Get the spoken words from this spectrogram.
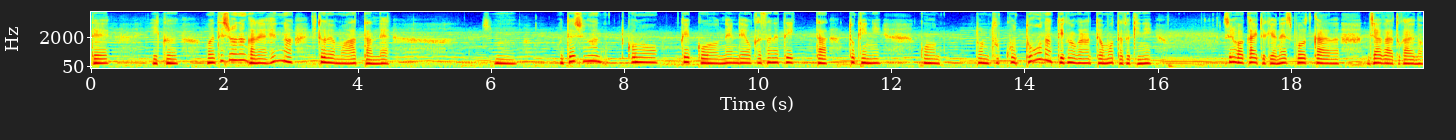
ていく私はなんかね変な人でもあったんで、うん、私がこの結構年齢を重ねていった時にこのどどうなっていくのかなって思った時にそれは若い時はねスポーツカージャガーとかの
